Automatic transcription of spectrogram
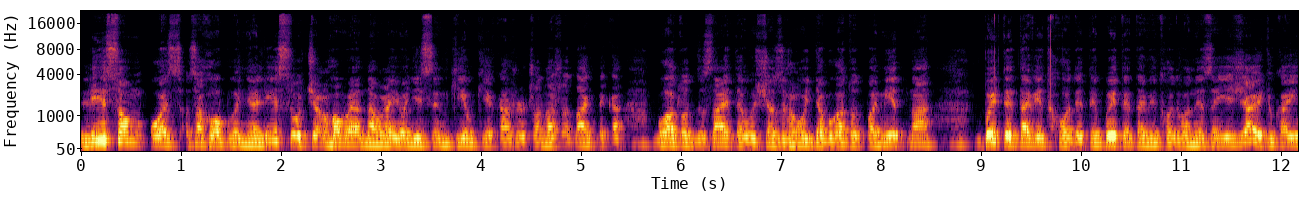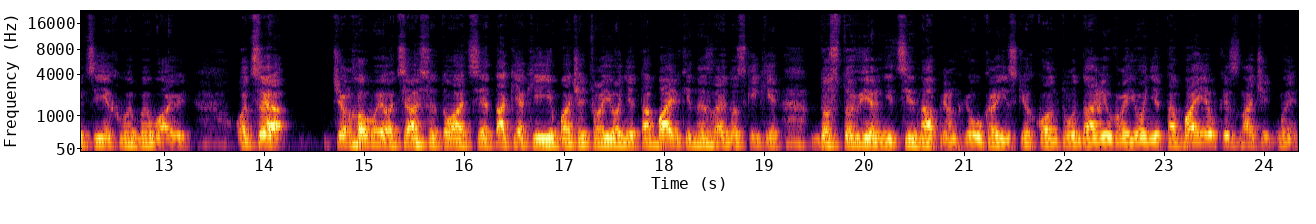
лісом. Ось захоплення лісу чергове на в районі Синківки. Кажуть, що наша тактика була тут, знаєте, ще з грудня була тут помітна. Бити та відходити, бити та відходити. Вони заїжджають, українці їх вибивають. Оце черговий оця ситуація, так як її бачать в районі Табаївки. Не знаю наскільки достовірні ці напрямки українських контрударів в районі Табаївки. Значить, ми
